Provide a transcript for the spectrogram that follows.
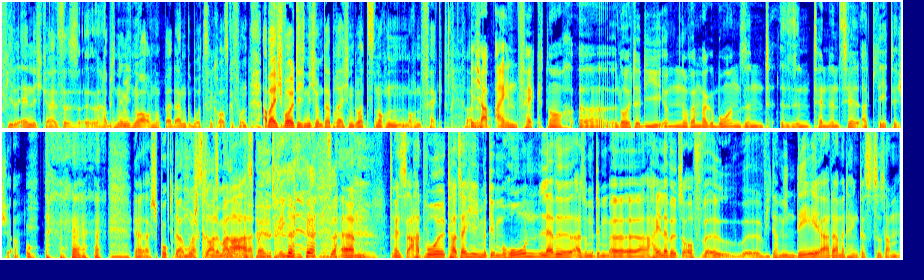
Viel Ähnlichkeit. Das äh, habe ich nämlich nur auch noch bei deinem Geburtstag rausgefunden. Aber ich wollte dich nicht unterbrechen, du hattest noch einen noch einen Fact. gerade. Ich habe einen Fact noch. Äh, Leute, die im November geboren sind, sind tendenziell athletischer. ja, da spuckt Da muss gerade mal Glas beim Trinken. ähm, es hat wohl tatsächlich mit dem hohen Level, also mit dem äh, High Levels of äh, Vitamin D, ja, damit hängt es zusammen.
